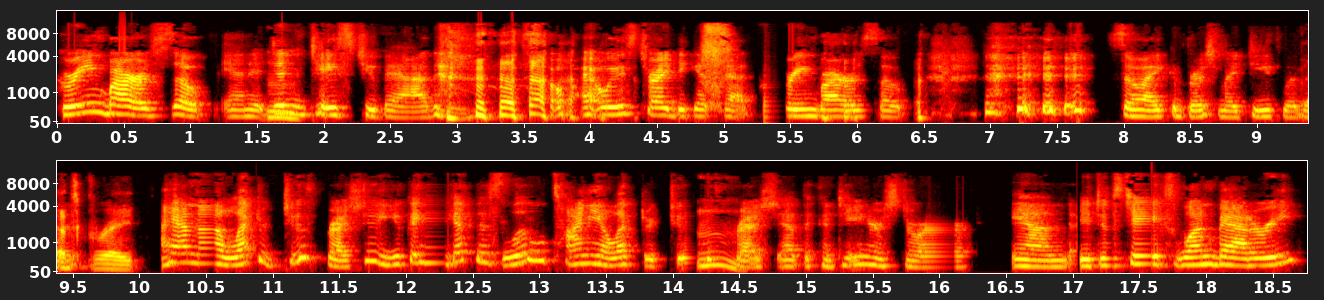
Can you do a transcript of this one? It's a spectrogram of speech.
green bar of soap and it Mm. didn't taste too bad. so I always tried to get that green bar of soap so I could brush my teeth with That's it. That's great. I had an electric toothbrush too. You can get this little tiny electric Mm. toothbrush at the container store and it just takes one battery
